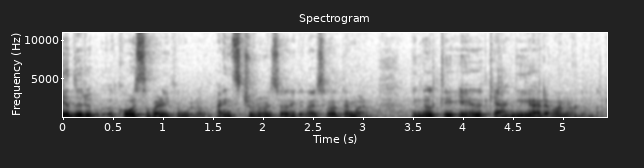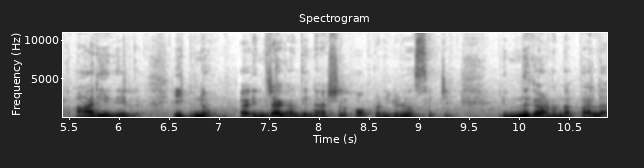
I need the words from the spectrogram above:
ഏതൊരു കോഴ്സ് പഠിക്കുമ്പോഴും ആ ഇൻസ്റ്റിറ്റ്യൂട്ടിനോട് ചോദിക്കുന്ന ഒരു ചോദ്യമാണ് നിങ്ങൾക്ക് ഏതൊക്കെ അംഗീകാരമാണ് ഉള്ളത്? ആ രീതിയിൽ IGNOU Indira Gandhi national open university ഇന്ന് കാണുന്ന പല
